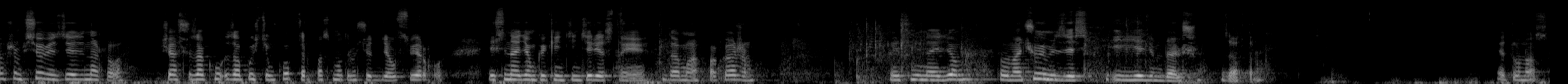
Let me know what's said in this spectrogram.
В общем, все везде одинаково. Сейчас запустим коптер, посмотрим, что это дело сверху. Если найдем какие-нибудь интересные дома, покажем. Если не найдем, то ночуем здесь и едем дальше завтра. Это у нас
